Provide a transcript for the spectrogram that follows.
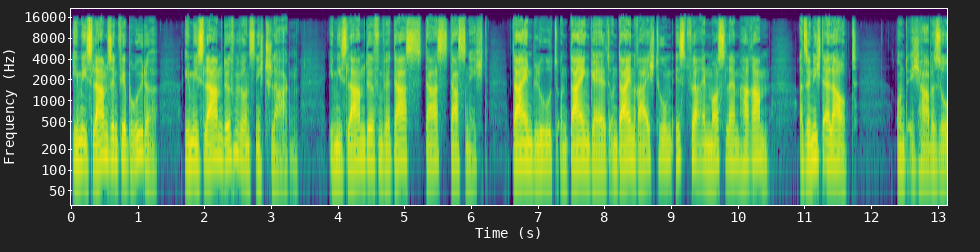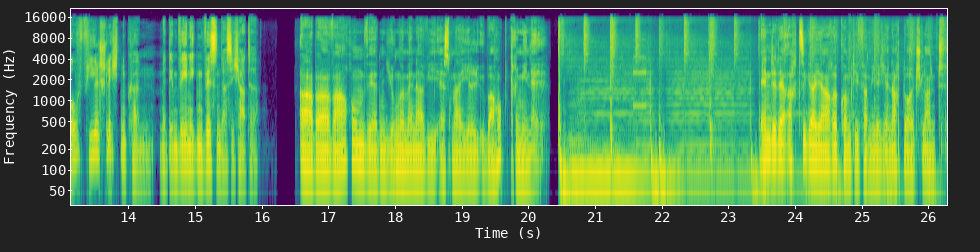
im Islam sind wir Brüder, im Islam dürfen wir uns nicht schlagen, im Islam dürfen wir das, das, das nicht. Dein Blut und dein Geld und dein Reichtum ist für einen Moslem haram, also nicht erlaubt und ich habe so viel schlichten können mit dem wenigen Wissen, das ich hatte. Aber warum werden junge Männer wie Esmail überhaupt kriminell? Ende der 80er Jahre kommt die Familie nach Deutschland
